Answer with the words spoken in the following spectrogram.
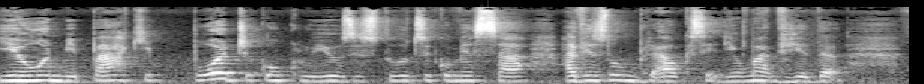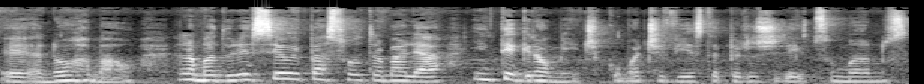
Yeonmi Park pôde concluir os estudos e começar a vislumbrar o que seria uma vida é, normal. Ela amadureceu e passou a trabalhar integralmente como ativista pelos direitos humanos,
